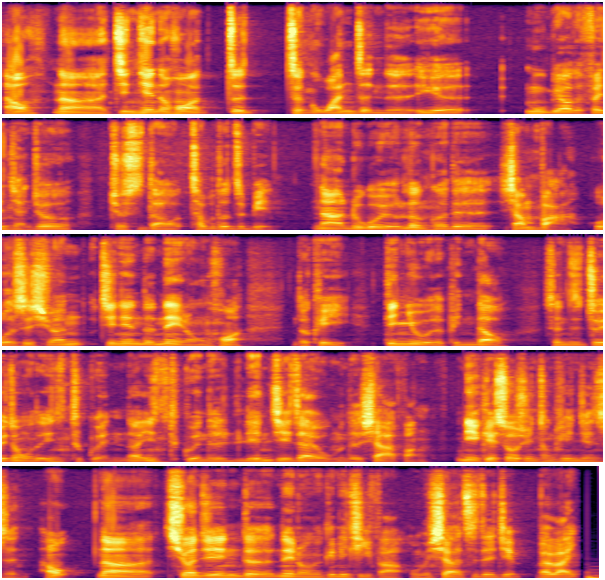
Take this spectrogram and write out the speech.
好，那今天的话这。整个完整的一个目标的分享就就是到差不多这边。那如果有任何的想法，或者是喜欢今天的内容的话，你都可以订阅我的频道，甚至追踪我的 Instagram。那 Instagram 的连接在我们的下方，你也可以搜寻重新健身。好，那希望今天的内容有给你启发，我们下次再见，拜拜。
